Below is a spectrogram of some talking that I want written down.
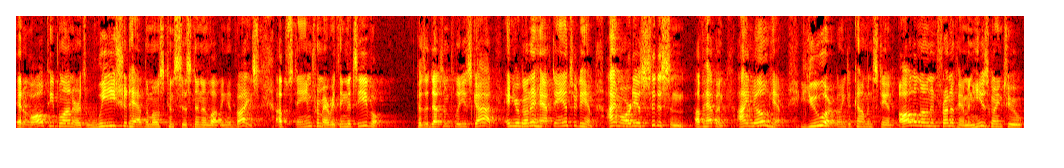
And of all people on earth, we should have the most consistent and loving advice. Abstain from everything that's evil. Because it doesn't please God. And you're going to have to answer to Him. I'm already a citizen of heaven. I know Him. You are going to come and stand all alone in front of Him, and He's going to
